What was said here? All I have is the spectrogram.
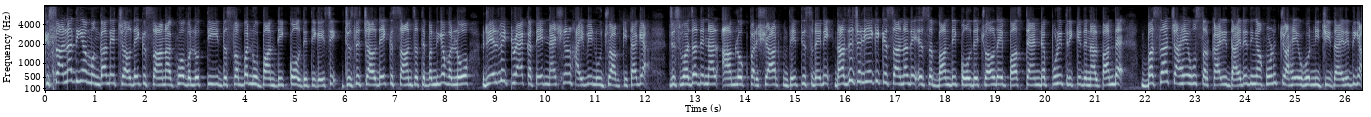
ਕਿਸਾਨਾਂ ਦੀਆਂ ਮੰਗਾਂ ਦੇ ਚੱਲਦੇ ਕਿਸਾਨ ਆਗੂਆਂ ਵੱਲੋਂ 30 ਦਸੰਬਰ ਨੂੰ ਬੰਦ ਦੀ ਕਾਲ ਦਿੱਤੀ ਗਈ ਸੀ, ਜਿਸ ਦੇ ਚੱਲਦੇ ਕਿਸਾਨ ਜਥੇਬੰਦੀਆਂ ਵੱਲੋਂ ਰੇਲਵੇ ਟਰੈਕ ਅਤੇ ਨੈਸ਼ਨਲ ਹਾਈਵੇ ਨੂੰ ਜਾਮ ਕੀਤਾ ਗਿਆ। ਜਿਸ ਵਜ੍ਹਾ ਦੇ ਨਾਲ ਆਮ ਲੋਕ ਪਰੇਸ਼ਾਨ ਹੁੰਦੇ ਦਿਸ ਰਹੇ ਨੇ। ਦੱਸਦੇ ਚੱਲੀਏ ਕਿ ਕਿਸਾਨਾਂ ਦੇ ਇਸ ਬੰਦ ਦੀ ਕੋਲ ਦੇ ਚੱਲਦੇ ਬੱਸ ਸਟੈਂਡ ਪੂਰੀ ਤਰੀਕੇ ਦੇ ਨਾਲ ਬੰਦ ਹੈ। ਬੱਸਾਂ ਚਾਹੇ ਉਹ ਸਰਕਾਰੀ ਦਾਇਰੇ ਦੀਆਂ ਹੋਣ, ਚਾਹੇ ਉਹ ਨਿੱਜੀ ਦਾਇਰੇ ਦੀਆਂ,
